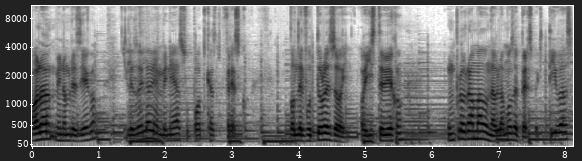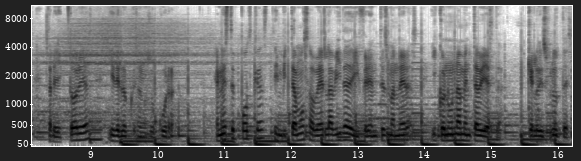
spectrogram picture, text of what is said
Hola, mi nombre es Diego y les doy la bienvenida a su podcast Fresco, donde el futuro es hoy. ¿Oíste viejo? Un programa donde hablamos de perspectivas, trayectorias y de lo que se nos ocurra. En este podcast te invitamos a ver la vida de diferentes maneras y con una mente abierta. Que lo disfrutes.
